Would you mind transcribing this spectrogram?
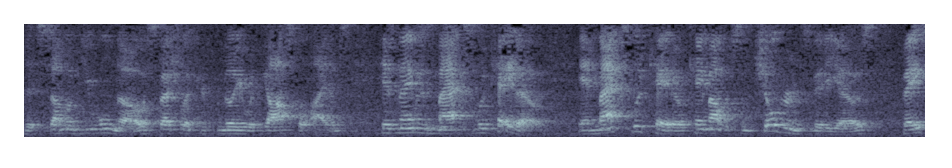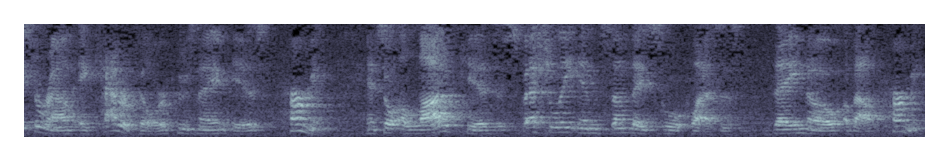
that some of you will know, especially if you're familiar with gospel items. His name is Max Lucado. And Max Lucado came out with some children's videos based around a caterpillar whose name is Hermie. And so a lot of kids, especially in Sunday school classes, they know about Hermie.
